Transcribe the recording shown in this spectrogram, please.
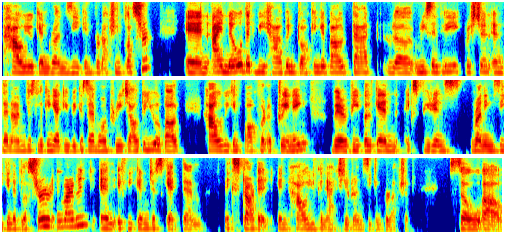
how you can run Zeek in production cluster. And I know that we have been talking about that uh, recently, Christian, and then I'm just looking at you because I want to reach out to you about how we can offer a training where people can experience running Zeek in a cluster environment, and if we can just get them like started in how you can actually run Zeek in production. So uh,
